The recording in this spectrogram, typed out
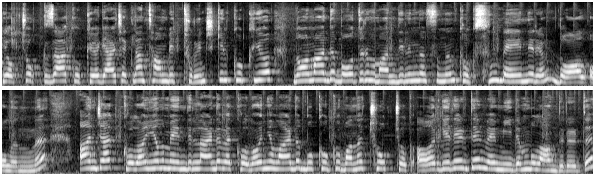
Yok çok güzel kokuyor. Gerçekten tam bir turunçgil kokuyor. Normalde Bodrum mandalinasının kokusunu beğenirim. Doğal olanını. Ancak kolonyalı mendillerde ve kolonyalarda bu koku bana çok çok ağır gelirdi ve midemi bulandırırdı.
